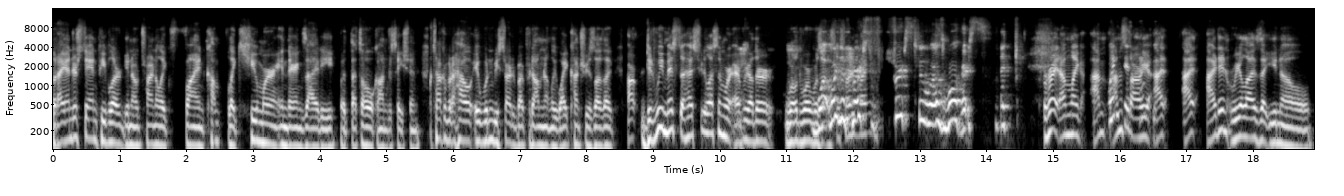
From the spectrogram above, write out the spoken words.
But I understand people are you know trying to like find com- like humor in their anxiety, but that's a whole conversation. Talk about how it wouldn't be started by predominantly white countries. I was like, are, did we miss the history lesson where every other world war was? What were the first by? first two world wars? right. I'm like, I'm I'm sorry. I I I didn't realize that you know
